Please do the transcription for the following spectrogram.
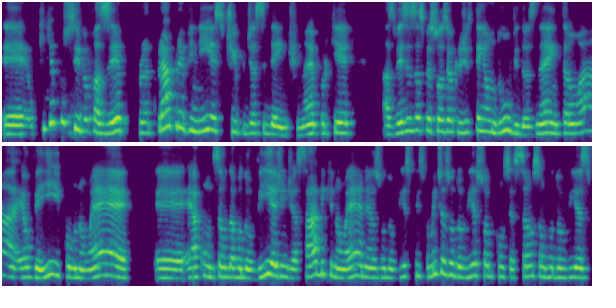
é, o que, que, é possível fazer para prevenir esse tipo de acidente, né? Porque às vezes as pessoas, eu acredito, tenham dúvidas, né? Então, ah, é o veículo, não é? É? É, a condição da rodovia, a gente já sabe que não é, né? As rodovias, principalmente as rodovias sob concessão, são rodovias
